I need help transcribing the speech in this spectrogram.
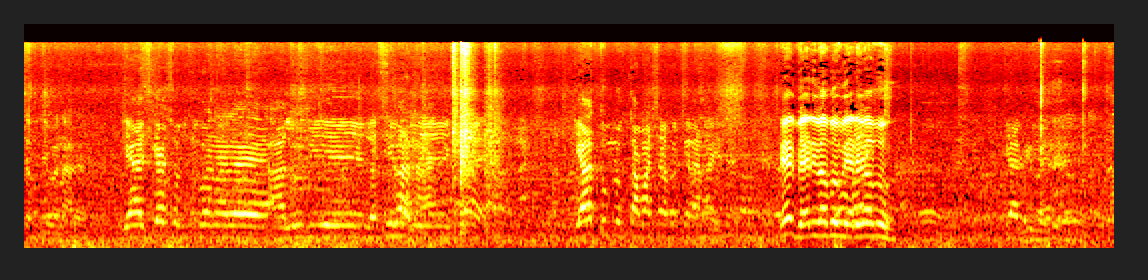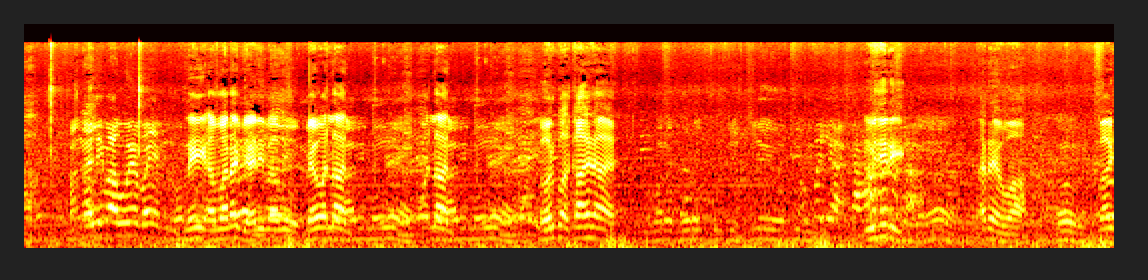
सब्ज़ी बना रहा है। प्याज का सब्ज़ी बना रहा है आलू भी है लस्सी भी है क्या है? क्या तुम लोग तमाशा करके रहना इधर? ए बिहारी बाबू बिहारी बाबू। क्या भी भाई? बंगाली बाबू है भाई हम लोग। नहीं हमारा बिहारी बाबू मेवालाल मेवालाल और कहाँ रहा है? उजरी अरे वाह। बस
